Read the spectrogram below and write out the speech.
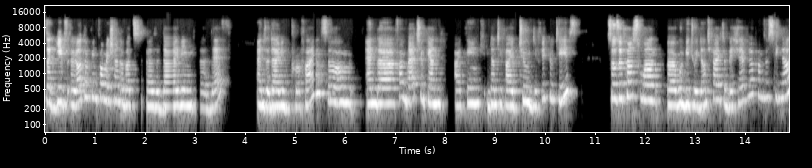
that gives a lot of information about uh, the diving uh, depth and the diving profile. So, um, and from that you can, I think, identify two difficulties. So the first one uh, will be to identify the behavior from the signal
